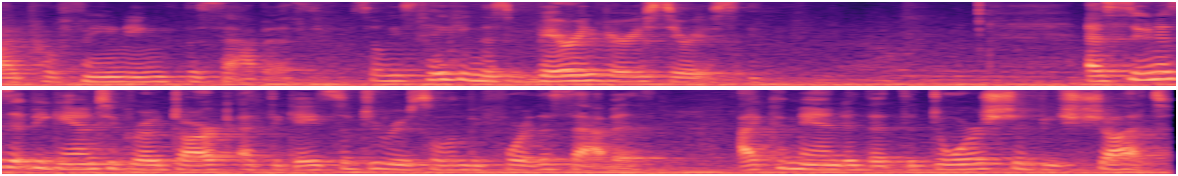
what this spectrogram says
by profaning the Sabbath. So he's taking this very, very seriously. As soon as it began to grow dark at the gates of Jerusalem before the Sabbath, I commanded that the doors should be shut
